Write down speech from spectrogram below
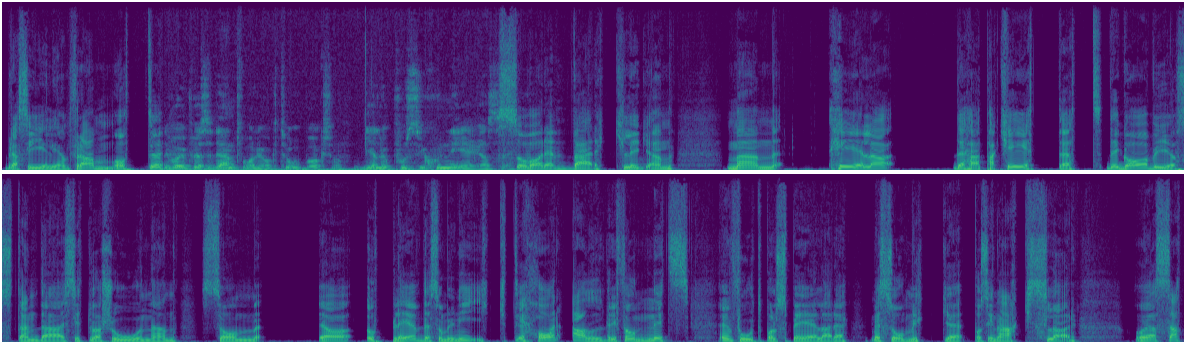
Brasilien framåt. Det var ju presidentval i oktober också. Det gäller att positionera sig. Så var det verkligen. Men hela det här paketet, det gav ju just den där situationen som jag upplevde som unik. Det har aldrig funnits en fotbollsspelare med så mycket på sina axlar. Och jag satt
